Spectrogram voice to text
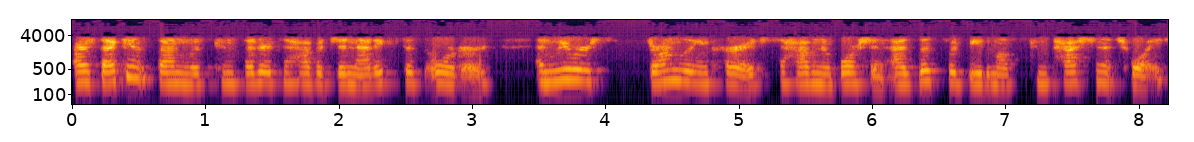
Our second son was considered to have a genetic disorder, and we were strongly encouraged to have an abortion as this would be the most compassionate choice.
